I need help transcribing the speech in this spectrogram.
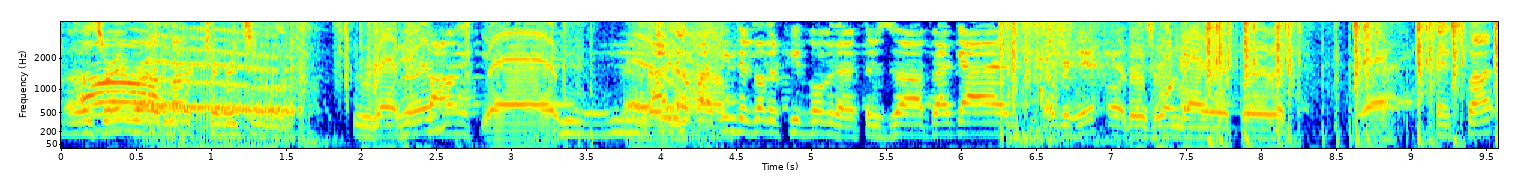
Bounty target. well done. That was right where I marked originally. Was that him? Found it. Yes. I There don't he know. I think there's other people over there. There's uh, bad guys over here. Oh, there's one guy right there. That, yeah. Same spot.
